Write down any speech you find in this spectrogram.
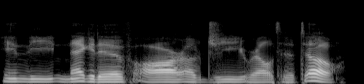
in the negative r of g relative to O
